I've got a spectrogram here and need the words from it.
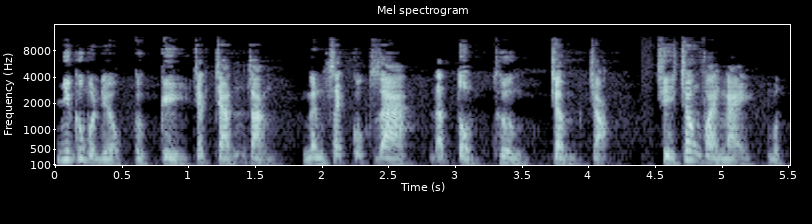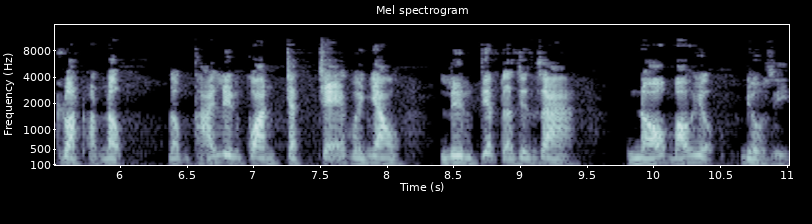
Nhưng có một điều cực kỳ chắc chắn rằng ngân sách quốc gia đã tổn thương trầm trọng. Chỉ trong vài ngày, một loạt hoạt động, động thái liên quan chặt chẽ với nhau liên tiếp đã diễn ra. Nó báo hiệu điều gì?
